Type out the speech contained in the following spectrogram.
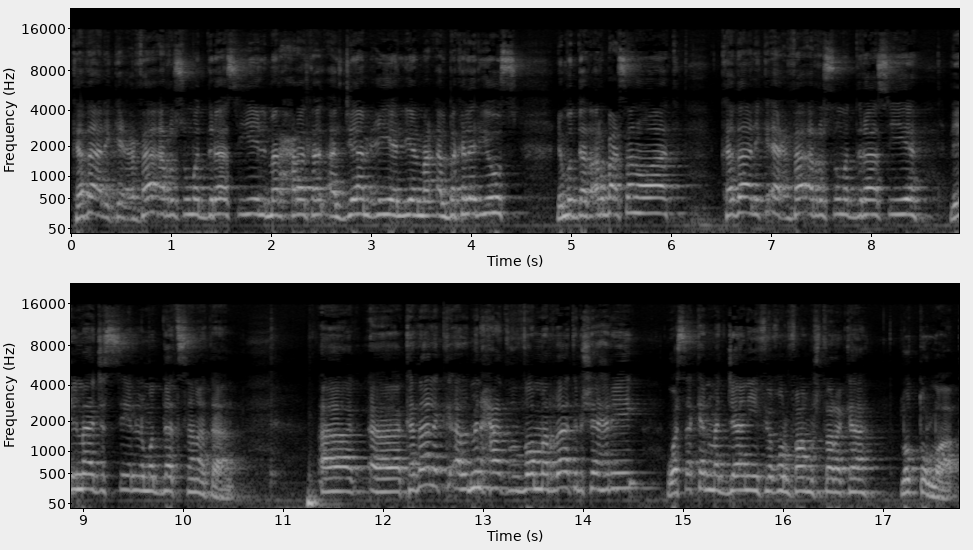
كذلك إعفاء الرسوم الدراسية للمرحلة الجامعية اللي هي البكالوريوس لمدة أربع سنوات كذلك إعفاء الرسوم الدراسية للماجستير لمدة سنتان. كذلك المنحة تتضمن راتب شهري وسكن مجاني في غرفة مشتركة للطلاب.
